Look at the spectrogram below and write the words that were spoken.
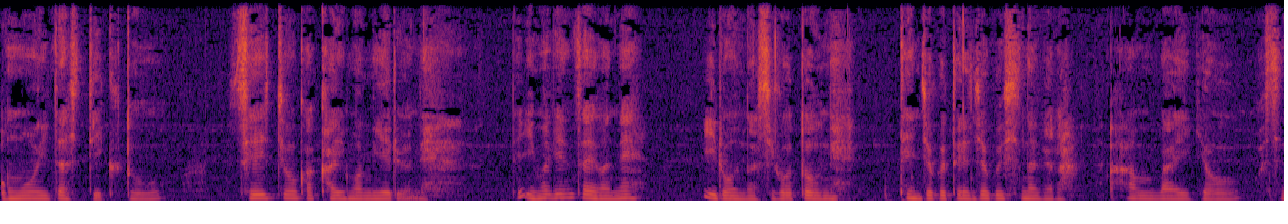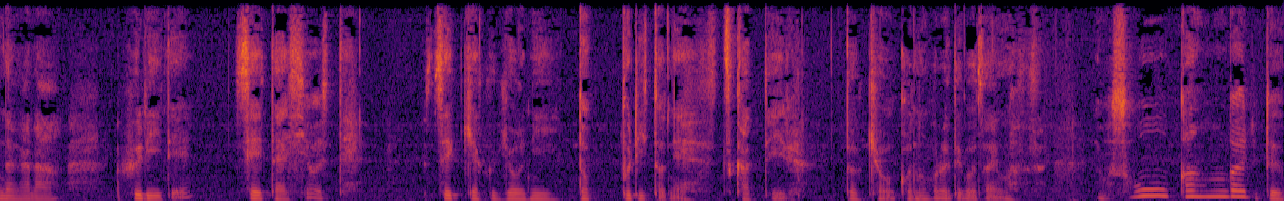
思い出していくと成長が垣間見えるよね。で今現在はねいろんな仕事をね転職転職しながら販売業をしながらフリーで整体師をして接客業にどっぷりとね使っている。と今日この頃でございます。でもそう考えるとよ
